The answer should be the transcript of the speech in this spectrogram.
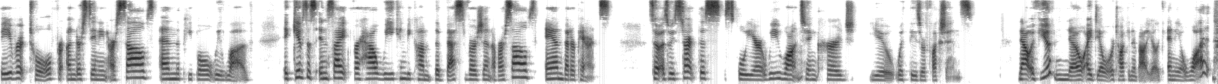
favorite tool for understanding ourselves and the people we love. It gives us insight for how we can become the best version of ourselves and better parents. So as we start this school year, we want to encourage you with these reflections. Now, if you have no idea what we're talking about, you're like, Ennea, what?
